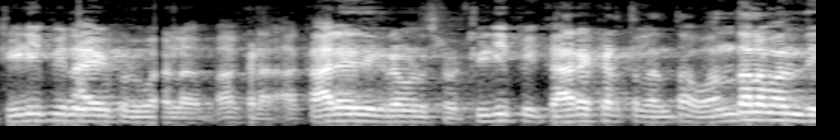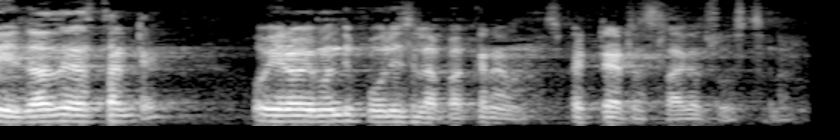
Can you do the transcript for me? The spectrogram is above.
టీడీపీ నాయకుడు వాళ్ళ అక్కడ ఆ కాలేజీ గ్రౌండ్స్లో టీడీపీ కార్యకర్తలంతా వందల మంది జత చేస్తుంటే ఓ ఇరవై మంది పోలీసుల పక్కన స్పెక్టేటర్స్ లాగా చూస్తున్నారు.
